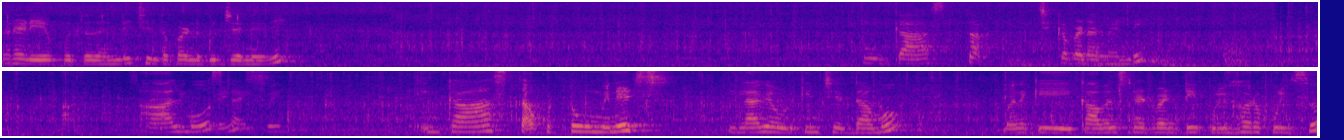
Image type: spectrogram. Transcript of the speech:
రెడీ అయిపోతుందండి చింతపండు గుజ్జు అనేది. ఇంకాస్త చిక్కబడాలండి ఆల్మోస్ట్ ఇంకాస్త ఒక టూ మినిట్స్ ఇలాగే ఉడికించేద్దాము. మనకి కావలసినటువంటి పులిహోర పులుసు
